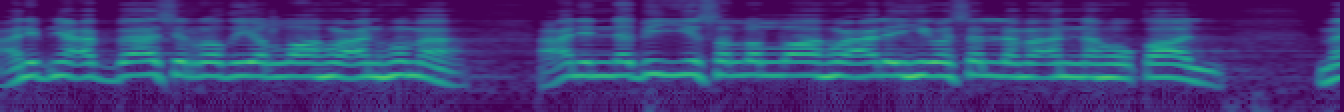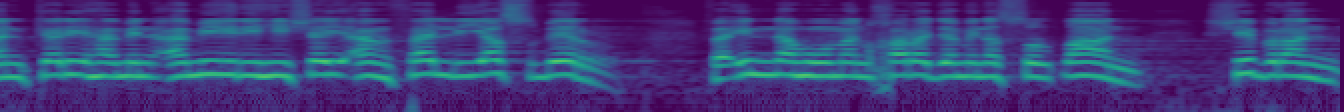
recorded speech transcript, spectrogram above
عن ابن عباس رضي الله عنهما عن النبي صلى الله عليه وسلم أنه قال من كره من أميره شيئا فليصبر فإنه من خرج من السلطان شبرا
